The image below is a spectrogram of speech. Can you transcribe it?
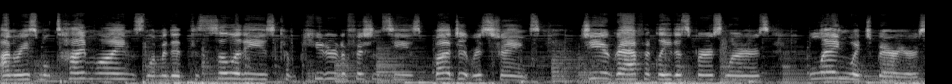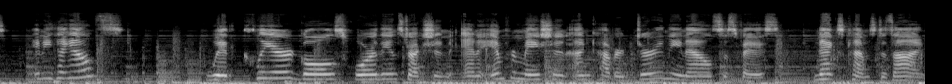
Unreasonable timelines, limited facilities, computer deficiencies, budget restraints, geographically dispersed learners, language barriers, Anything else? With clear goals for the instruction and information uncovered during the analysis phase, next comes design.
